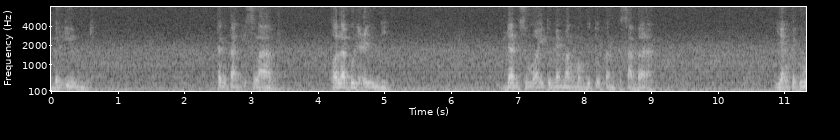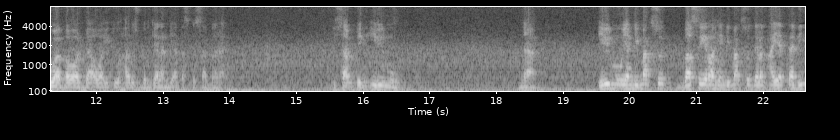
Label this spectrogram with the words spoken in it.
berilmu tentang Islam, talabul ilmi, dan semua itu memang membutuhkan kesabaran. Yang kedua bahwa dakwah itu harus berjalan di atas kesabaran. Di samping ilmu. Nah, ilmu yang dimaksud, basirah yang dimaksud dalam ayat tadi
